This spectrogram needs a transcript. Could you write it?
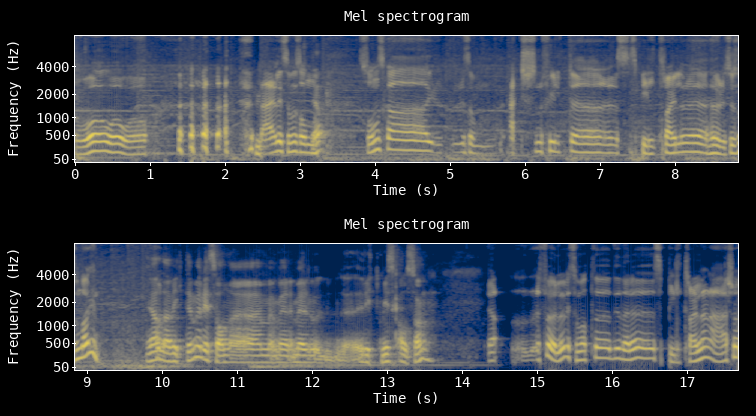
Wow, wow, wow. det er liksom en sånn Ja. Sånn skal liksom actionfylte spilltrailere høres ut som dagen. ja, det er viktig med litt sånn eh, med, med, med rytmisk allsang. Ja, jeg føler liksom at eh, de der spilltrailerne er så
